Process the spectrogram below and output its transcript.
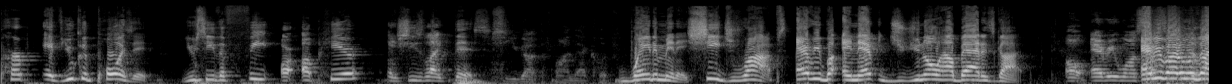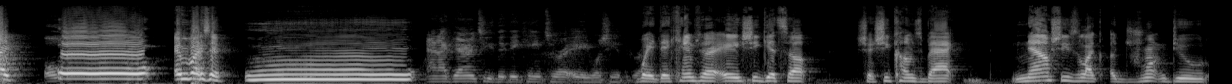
perp. If you could pause it, you see the feet are up here, and she's like this. you got to find that clip. Wait a minute, she drops everybody, and every, you know how bad it's got. Oh, everyone. Everybody was like, oh. oh. Everybody said, ooh. And I guarantee that they came to her aid when she hit the ground. Wait, they came to her aid. She gets up. So she comes back. Now she's like a drunk dude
